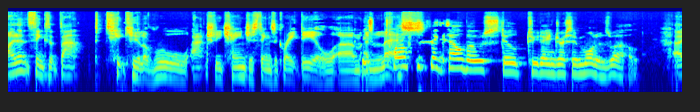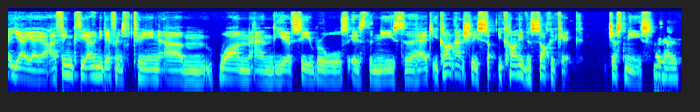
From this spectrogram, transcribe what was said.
I don't think that that particular rule actually changes things a great deal. Um, Is unless twelve to six elbows still too dangerous in one as well. Uh, yeah, yeah, yeah. I think the only difference between um, one and the UFC rules is the knees to the head. You can't actually, you can't even soccer kick just knees. Okay.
